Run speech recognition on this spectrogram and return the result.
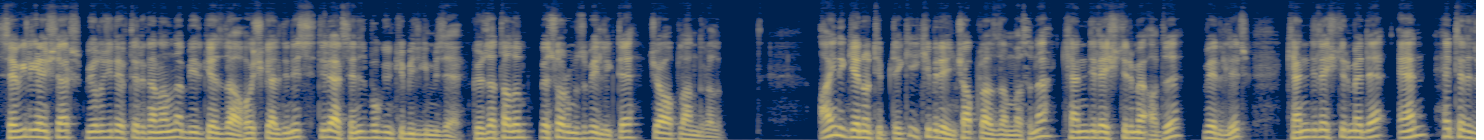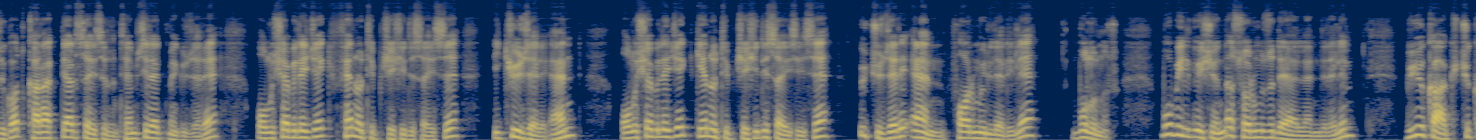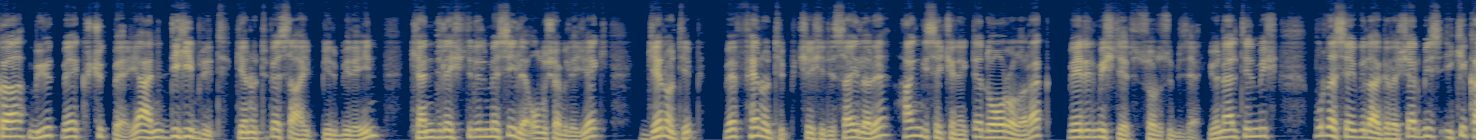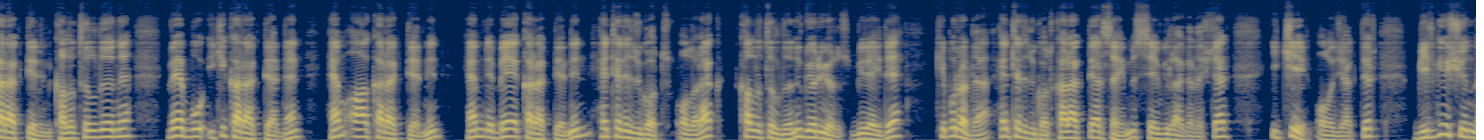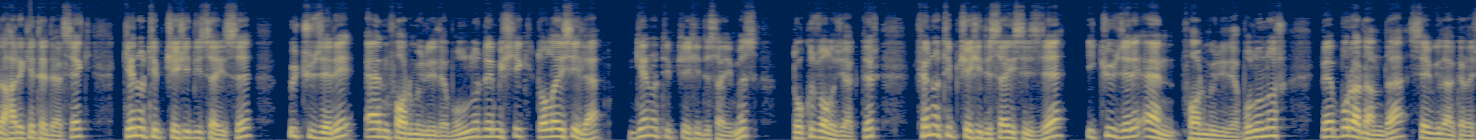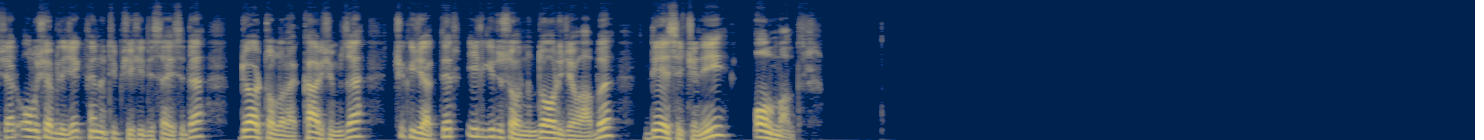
Sevgili gençler, Biyoloji Defteri kanalına bir kez daha hoş geldiniz. Dilerseniz bugünkü bilgimize göz atalım ve sorumuzu birlikte cevaplandıralım. Aynı genotipteki iki bireyin çaprazlanmasına kendileştirme adı verilir. Kendileştirmede n heterozigot karakter sayısını temsil etmek üzere oluşabilecek fenotip çeşidi sayısı 2 üzeri n, oluşabilecek genotip çeşidi sayısı ise 3 üzeri n formülleriyle bulunur. Bu bilgi ışığında sorumuzu değerlendirelim. Büyük A küçük a, büyük B küçük b yani dihibrit genotipe sahip bir bireyin kendileştirilmesiyle oluşabilecek genotip ve fenotip çeşidi sayıları hangi seçenekte doğru olarak verilmiştir sorusu bize yöneltilmiş. Burada sevgili arkadaşlar biz iki karakterin kalıtıldığını ve bu iki karakterden hem A karakterinin hem de B karakterinin heterozigot olarak kalıtıldığını görüyoruz bireyde. Ki burada heterozigot karakter sayımız sevgili arkadaşlar 2 olacaktır. Bilgi ışığında hareket edersek genotip çeşidi sayısı 3 üzeri n formülüyle bulunur demiştik. Dolayısıyla genotip çeşidi sayımız 9 olacaktır. Fenotip çeşidi sayısı ise 2 üzeri n formülüyle bulunur. Ve buradan da sevgili arkadaşlar oluşabilecek fenotip çeşidi sayısı da 4 olarak karşımıza çıkacaktır. İlgili sorunun doğru cevabı D seçeneği olmalıdır.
